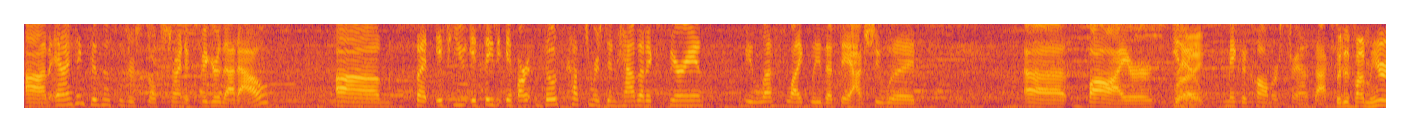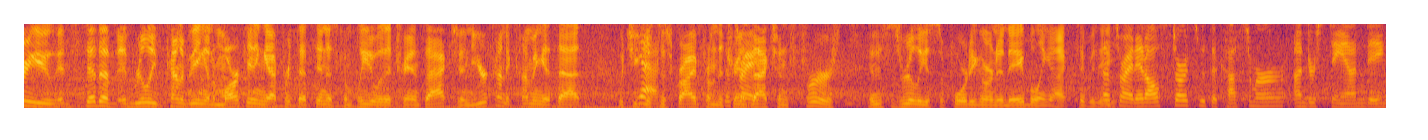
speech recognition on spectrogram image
Um, and I think businesses are still trying to figure that out. Um, but if you, if they, if our, those customers didn't have that experience, it'd be less likely that they actually would uh, buy or you Right. know make a commerce transaction. But if I'm hearing you, instead of it really kind of being in a marketing effort that then is completed with a transaction, you're kind of coming at that which you Yeah. just described from the That's right. transaction first, and this is really a supporting or an enabling activity. That's right, it all starts with the customer understanding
